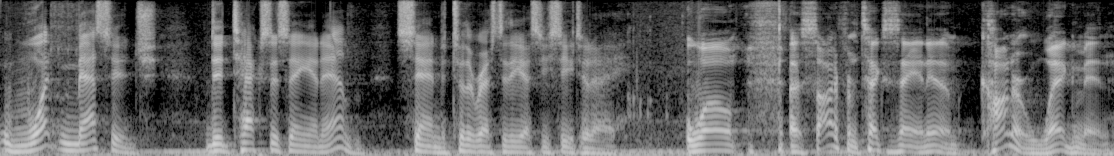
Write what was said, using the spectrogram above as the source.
What message did Texas A&M send to the rest of the SEC today? Well, aside from Texas A&M, Conner Weigman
